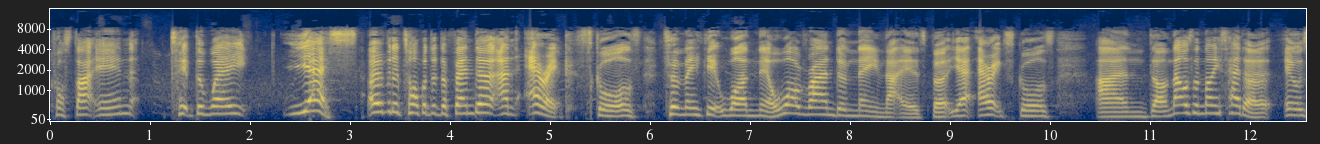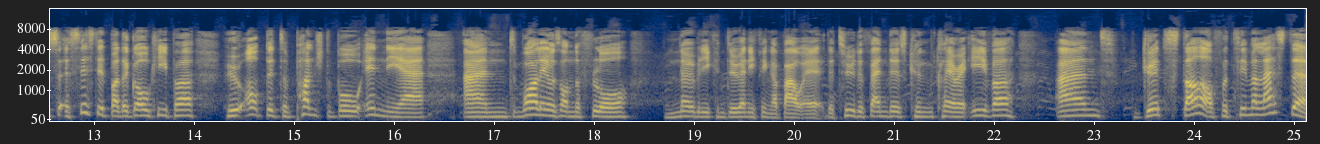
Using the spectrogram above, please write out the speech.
Cross that in. Tipped away. Yes! Over the top of the defender, and Eric scores to make it 1 0. What a random name that is. But yeah, Eric scores. And um, that was a nice header. It was assisted by the goalkeeper who opted to punch the ball in the air. And while he was on the floor, nobody can do anything about it. The two defenders couldn't clear it either. And good start for Timor Leste.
